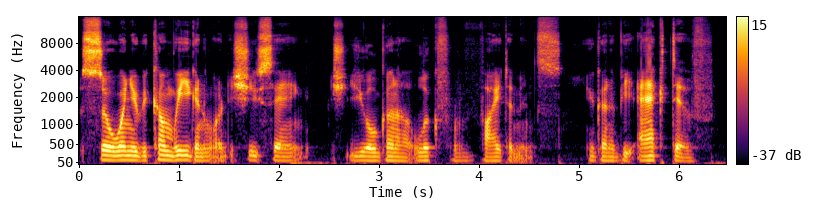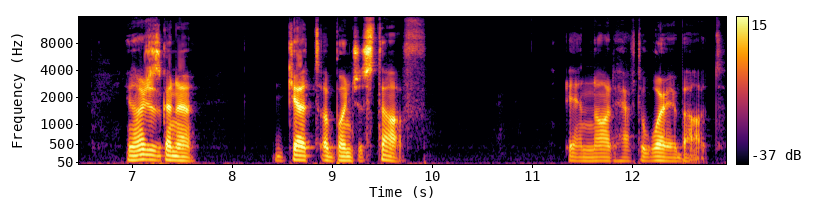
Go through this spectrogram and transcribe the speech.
so when you become vegan, what is she saying? You're gonna look for vitamins. You're gonna be active. You're not just gonna get a bunch of stuff and not have to worry about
